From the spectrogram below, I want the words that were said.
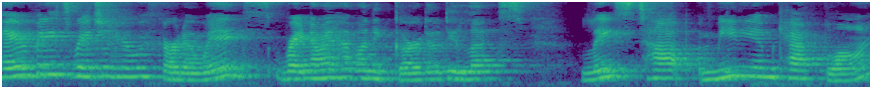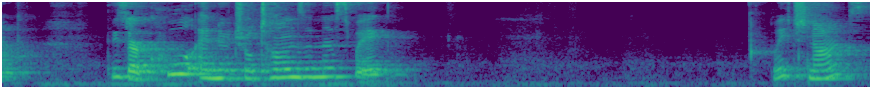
Hey everybody, it's Rachel here with Gardeaux Wigs. Right now I have on a Gardeaux Deluxe Lace Top Medium Cap Blonde. These are cool and neutral tones in this wig. Bleach knots.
